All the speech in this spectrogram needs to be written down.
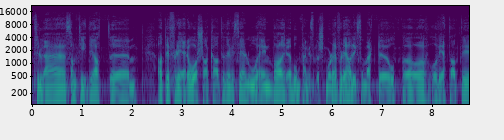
tror jeg samtidig at, eh, at det er flere årsaker til det vi ser nå enn bare bompengespørsmålet. For det har liksom vært eh, oppe og, og vedtatt i,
